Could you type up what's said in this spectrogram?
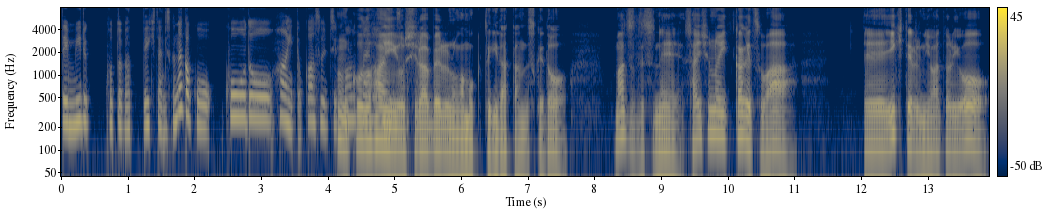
て見ることができたんですか？なんかこう行動範囲とかそういう時間うん、行動範囲を調べるのが目的だったんですけどまずですね最初の1ヶ月は、えー生きてる鶏を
